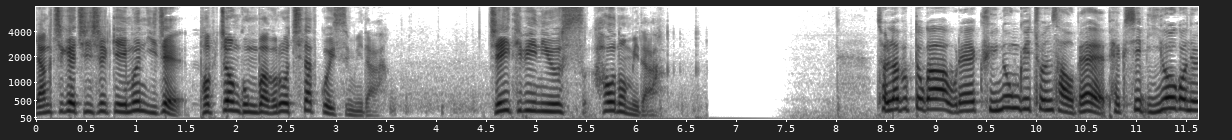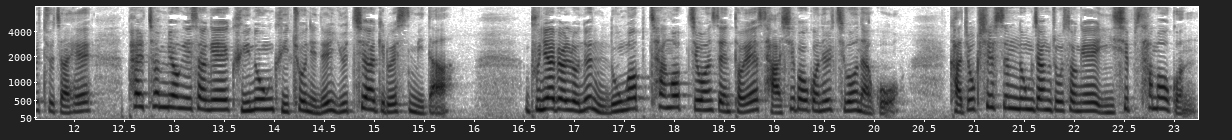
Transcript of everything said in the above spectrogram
양측의 진실 게임은 이제 법정 공방으로 치닫고 있습니다. JTB 뉴스 하원호입니다. 전라북도가 올해 귀농귀촌 사업에 112억 원을 투자해 8천 명 이상의 귀농 귀촌인을 유치하기로 했습니다. 분야별로는 농업 창업 지원센터에 40억 원을 지원하고 가족 실습 농장 조성에 23억 원,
